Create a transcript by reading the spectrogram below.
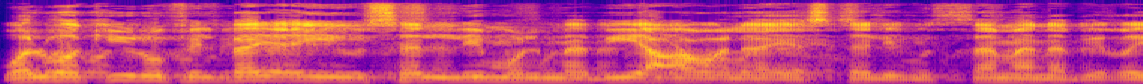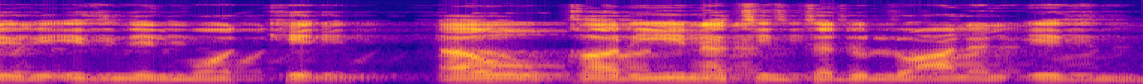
والوكيل في البيع يسلم المبيع ولا يستلم الثمن بغير إذن الموكل أو قرينة تدل على الإذن.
